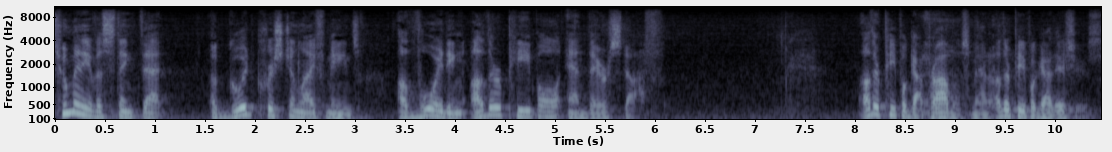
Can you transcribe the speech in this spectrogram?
Too many of us think that a good Christian life means avoiding other people and their stuff. Other people got problems, man. Other people got issues.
